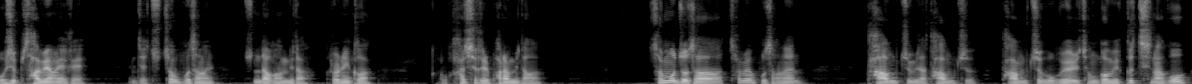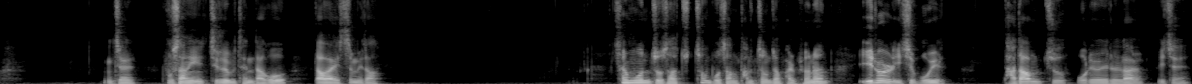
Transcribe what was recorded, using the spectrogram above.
54명에게 이제 추천 보상을 준다고 합니다. 그러니까 꼭 하시길 바랍니다. 설문조사 참여 보상은 다음 주입니다. 다음 주. 다음 주 목요일 점검이 끝이 나고 이제 보상이 지급이 된다고 나와 있습니다. 설문조사 추천 보상 당첨자 발표는 1월 25일 다다음 주 월요일 날 이제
